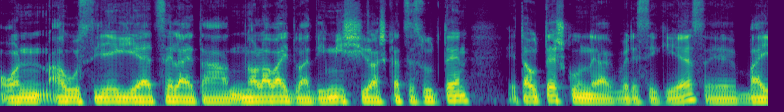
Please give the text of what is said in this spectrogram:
on hau zilegia etzela eta nolabait ba, dimisio askatze zuten, eta hauteskundeak bereziki, ez? E, bai,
